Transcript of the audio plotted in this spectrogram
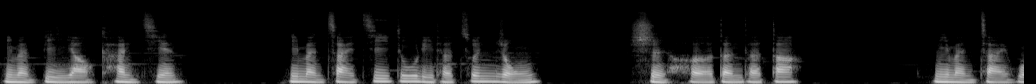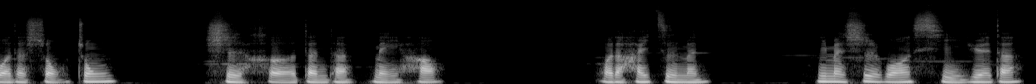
你们必要看见，你们在基督里的尊荣是何等的大，你们在我的手中是何等的美好。我的孩子们，你们是我喜悦的，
